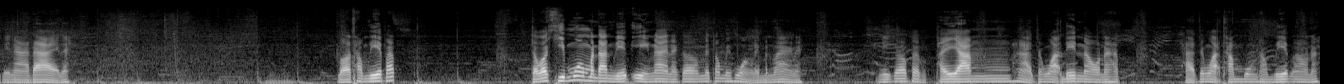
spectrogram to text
ไม่น่าได้นะ รอทำเวฟครับ แต่ว่าคีบม่วงมันดันเวฟเองได้นะ ก็ไม่ต้องไปห่วงอะไรมันมากนะ นี่ก็แบบพยายามหาจังหวะเล่นเอานะครับ หาจังหวะทำวงทำเวฟเอานะ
